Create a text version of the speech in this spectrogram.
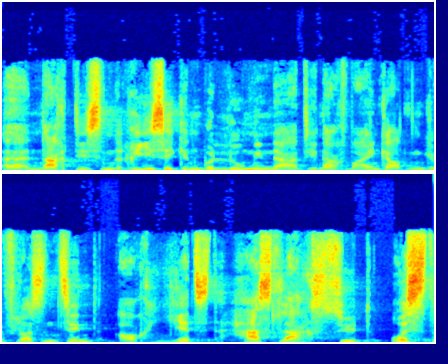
äh, nach diesen riesigen Volumina, die nach Weingarten geflossen sind, auch jetzt Haslach Südost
